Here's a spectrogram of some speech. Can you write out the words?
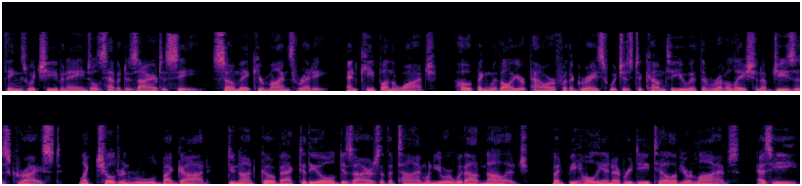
things which even angels have a desire to see. So make your minds ready, and keep on the watch, hoping with all your power for the grace which is to come to you at the revelation of Jesus Christ, like children ruled by God, do not go back to the old desires of the time when you were without knowledge, but be holy in every detail of your lives, as He,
